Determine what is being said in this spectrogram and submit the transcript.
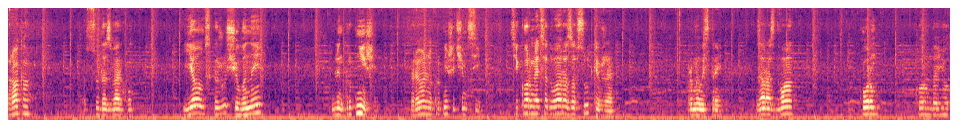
рака. Ось сюди зверху. Я вам скажу, що вони, блін, крупніші. Реально крупніші, ніж ці. Ці кормляться два рази в сутки вже. Промились три. Зараз два. Корм. Корм даю.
